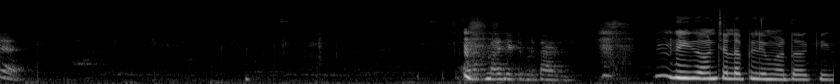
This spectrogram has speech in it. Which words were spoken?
ಬಿಟ್ಟೆ ಈಗ ಅವ್ನು ಚೆಲ್ಲ ಪಿಲಿ ಮಾಡ್ದ ಆಕೀಗ.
